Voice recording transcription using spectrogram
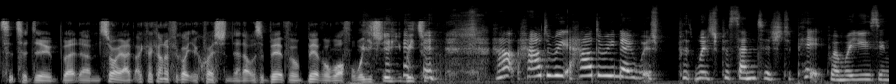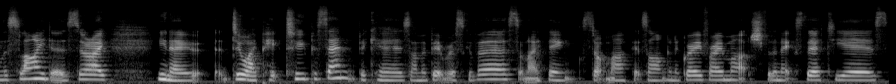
to, to do. But um, sorry, I, I, kind of forgot your question there. That was a bit of a bit of a waffle. Talk... how how do we how do we know which which percentage to pick when we're using the sliders? So I, you know, do I pick two percent because I'm a bit risk averse and I think stock markets aren't going to grow very much for the next thirty years?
